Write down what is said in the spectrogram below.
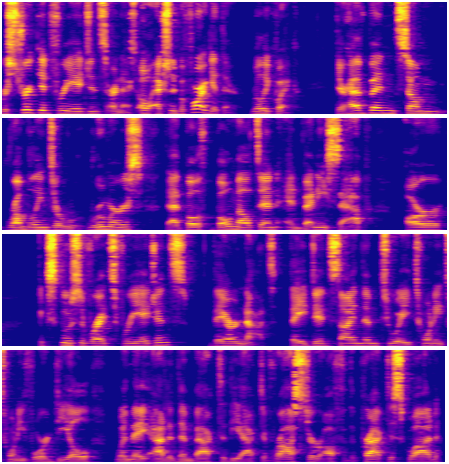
restricted free agents are next. Oh, actually, before I get there, really quick. There have been some rumblings or rumors that both Bo Melton and Benny Sapp are exclusive rights free agents. They are not. They did sign them to a 2024 deal when they added them back to the active roster off of the practice squad.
